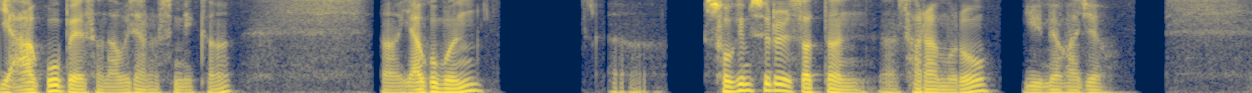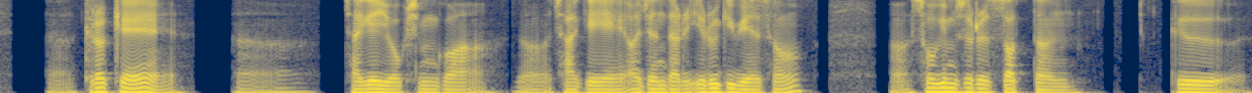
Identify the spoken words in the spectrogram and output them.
야곱에서 나오지 않았습니까? 어, 야곱은 어, 속임수를 썼던 사람으로 유명하죠. 어, 그렇게 어, 자기의 욕심과 어, 자기의 어젠다를 이루기 위해서 어, 속임수를 썼던 그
